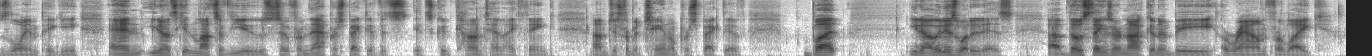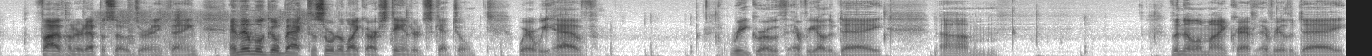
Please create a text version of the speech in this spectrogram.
Zloy and Piggy, and you know it's getting lots of views. So from that perspective, it's it's good content. I think, um, just from a channel perspective, but you know it is what it is. Uh, those things are not going to be around for like 500 episodes or anything. And then we'll go back to sort of like our standard schedule where we have regrowth every other day, um, vanilla Minecraft every other day,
